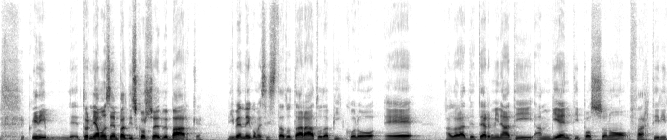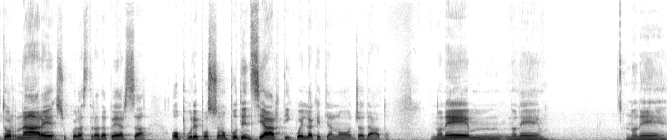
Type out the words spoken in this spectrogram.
Quindi eh, torniamo sempre al discorso delle due barche. Dipende come sei stato tarato da piccolo e allora determinati ambienti possono farti ritornare su quella strada persa oppure possono potenziarti quella che ti hanno già dato. Non è, mm, non è, non è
